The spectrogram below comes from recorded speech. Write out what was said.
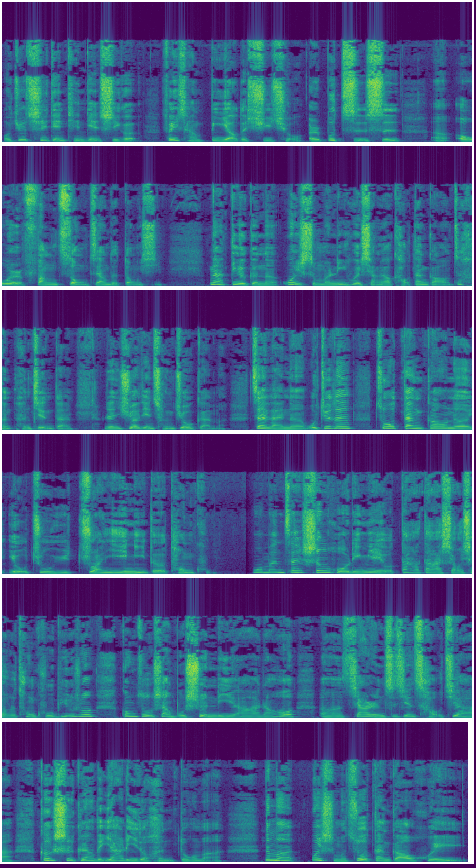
我觉得吃一点甜点是一个非常必要的需求，而不只是呃偶尔放纵这样的东西。那第二个呢？为什么你会想要烤蛋糕？这很很简单，人需要点成就感嘛。再来呢，我觉得做蛋糕呢，有助于转移你的痛苦。我们在生活里面有大大小小的痛苦，比如说工作上不顺利啊，然后呃家人之间吵架啊，各式各样的压力都很多嘛。那么为什么做蛋糕会？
